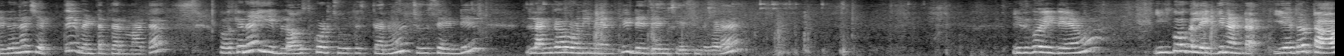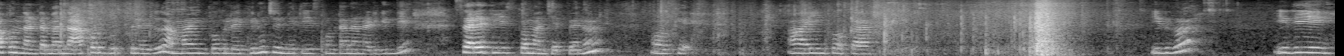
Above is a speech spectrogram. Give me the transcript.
ఏదైనా చెప్తే వింటుంది అనమాట ఓకేనా? ఈ బ్లౌజ్ కూడా చూపిస్తాను. చూసేయండి. లంగా ఓణి మీదకి డిజైన్ చేసింది కూడా. ఇదిగో ఇదేమో. ఇంకొక లెగ్గిన్ అంట. ఏదో టాప్ ఉందంట. మరి నాకు కూడా గుర్తులేదు. అమ్మ ఇంకొక లెగ్గిన్ చున్నీ తీసుకుంటానని అడిగింది. సరే తీసుకోమని చెప్పాను. ఓకే. ఇంకొక. ఇదిగో. ఇది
